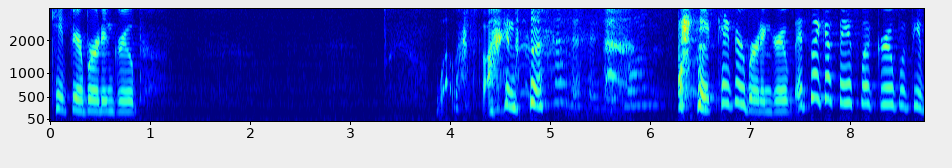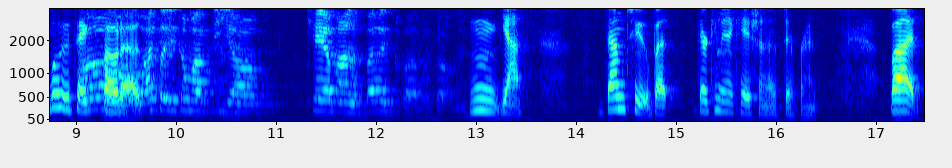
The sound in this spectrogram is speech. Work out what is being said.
Cape Fear birding group? Well, that's fine. Cape Fear Birding Group. It's like a Facebook group of people who take oh, photos. I thought you were talking about the um, Carolina Bird Club or something. Mm, yes, them too, but their communication is different. But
